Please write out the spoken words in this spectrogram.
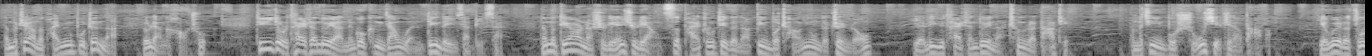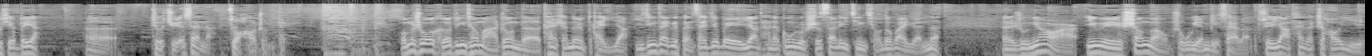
那么这样的排兵布阵呢，有两个好处。第一就是泰山队啊能够更加稳定的赢下比赛，那么第二呢是连续两次排出这个呢并不常用的阵容，也利于泰山队呢趁热打铁，那么进一步熟悉这套打法，也为了足协杯啊，呃这个决赛呢做好准备。我们说和兵强马壮的泰山队不太一样，已经在这个本赛季为亚太呢攻入十三粒进球的外援呢，呃儒尼奥尔因为伤啊我们是无缘比赛了，所以亚太呢只好以。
